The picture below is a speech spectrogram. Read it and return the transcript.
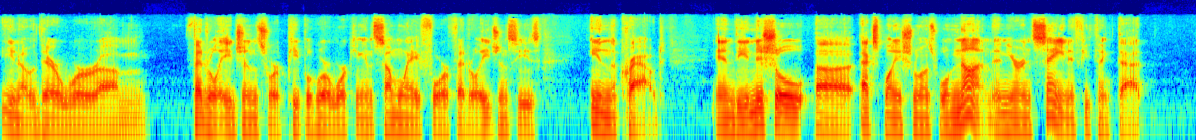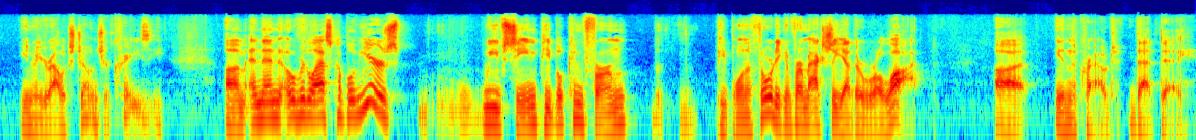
you know, there were um, federal agents or people who are working in some way for federal agencies in the crowd. And the initial uh, explanation was, well, none. And you're insane if you think that. You know, you're Alex Jones, you're crazy. Um, and then over the last couple of years, we've seen people confirm, people in authority confirm, actually, yeah, there were a lot uh, in the crowd that day.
